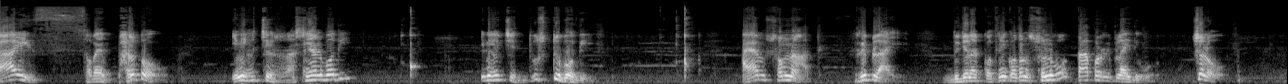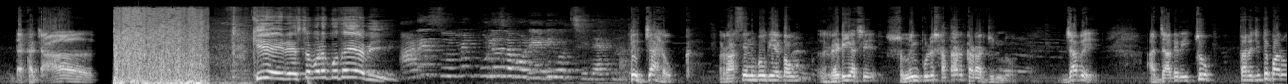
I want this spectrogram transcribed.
গাইস সবাই ভালো তো? ইনি হচ্ছে রাশিয়ান বদি ইনি হচ্ছে দুষ্টু Bodi. I am Somnath reply দুজনের কথনই কথন শুনব তারপর রিপ্লাই দেবো। চলো দেখা যাক। কি রে এই রেস্টটা পরে কোথায় যাবি? আরে সুইমিং পুলে যাব রেডি হচ্ছি দেখ না। তো যাই হোক রাশিয়ান বৌদি একদম রেডি আছে সুইমিং পুলে সাঁতার কাটার জন্য। যাবে আর যাদের ইচ্ছুক তারা যেতে পারো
